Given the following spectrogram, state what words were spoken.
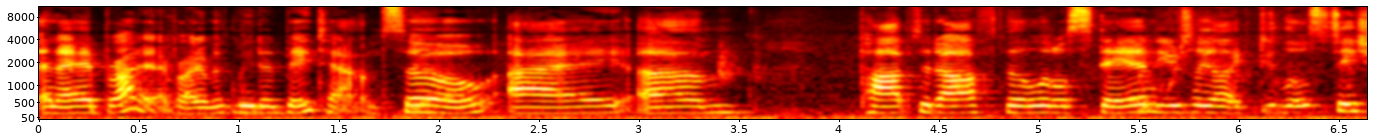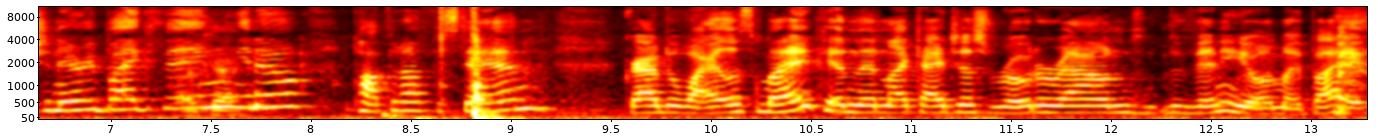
and I had brought it. I brought it with me to Baytown. So I um, popped it off the little stand. Usually I like do a little stationary bike thing, Okay. you know. Pop it off the stand, grabbed a wireless mic, and then like I just rode around the venue on my bike,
